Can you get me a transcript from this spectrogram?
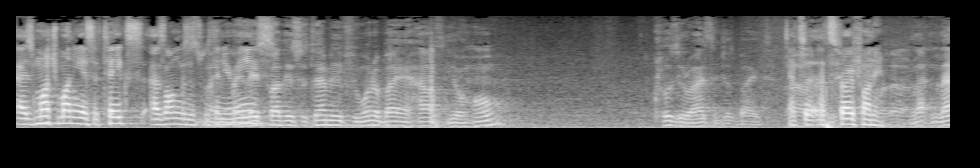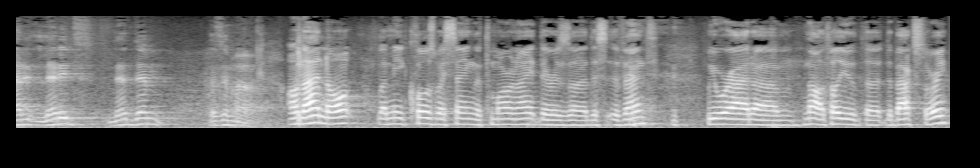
as much money as it takes, as long as it's within my, your my late means. father used to tell me, if you want to buy a house, your home, close your eyes and just buy it. That's, a, that's very funny. Let, let it, let it, let them. Doesn't matter. On that note, let me close by saying that tomorrow night there is uh, this event. we were at, um, no, I'll tell you the, the backstory.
